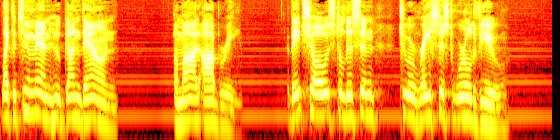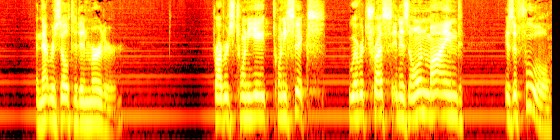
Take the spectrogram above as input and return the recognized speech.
like the two men who gunned down Ahmaud Arbery. They chose to listen to a racist worldview, and that resulted in murder. Proverbs 28 26 Whoever trusts in his own mind is a fool,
